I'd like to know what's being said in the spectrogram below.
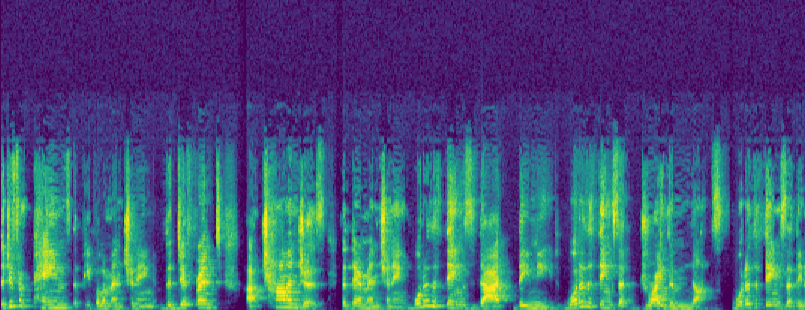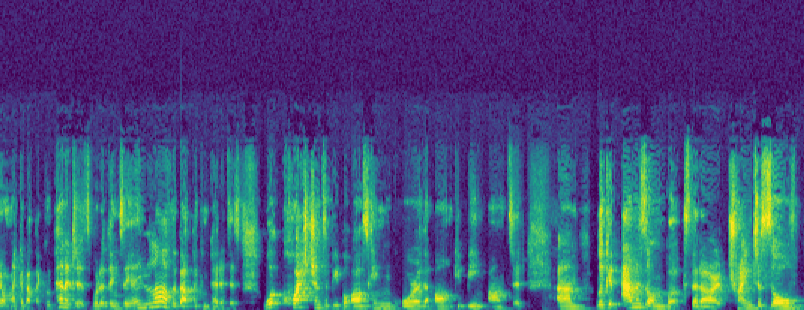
the different pains that people are mentioning, the different uh, challenges that they're mentioning. What are the things that they need? What are the things that drive them nuts? What are the things that they don't like about the competitors? What are the things they love about the competitors? What questions are people asking in Quora that aren't being answered? Um, look at Amazon books that are trying to solve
